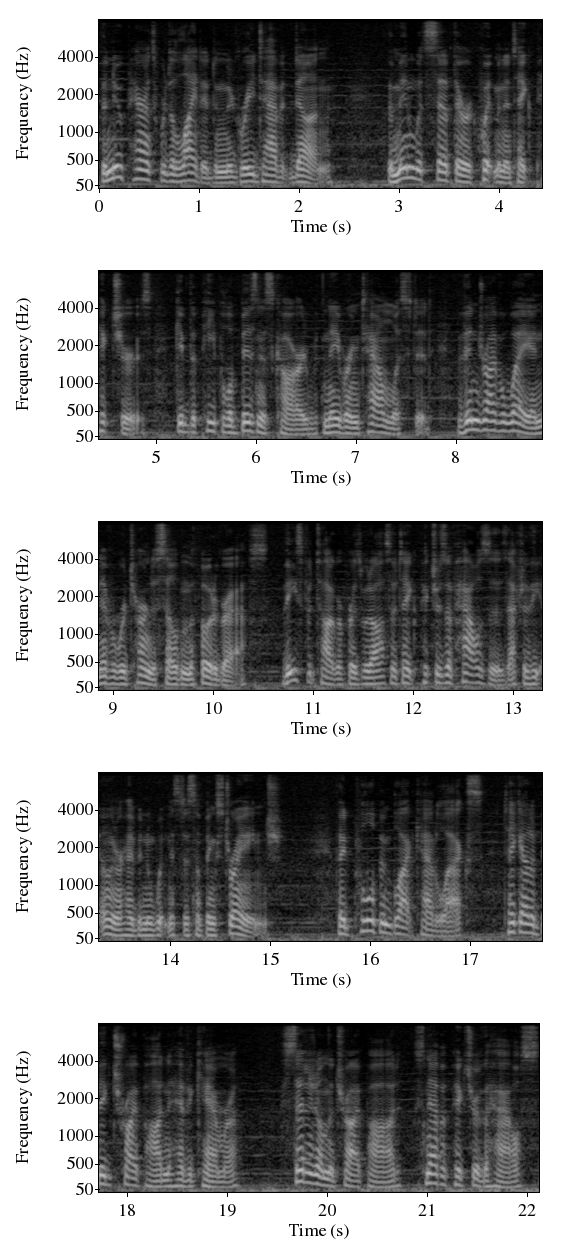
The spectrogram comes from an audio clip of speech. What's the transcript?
The new parents were delighted and agreed to have it done. The men would set up their equipment and take pictures, give the people a business card with neighboring town listed, then drive away and never return to sell them the photographs. These photographers would also take pictures of houses after the owner had been witness to something strange. They'd pull up in black Cadillacs, take out a big tripod and a heavy camera, set it on the tripod, snap a picture of the house,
